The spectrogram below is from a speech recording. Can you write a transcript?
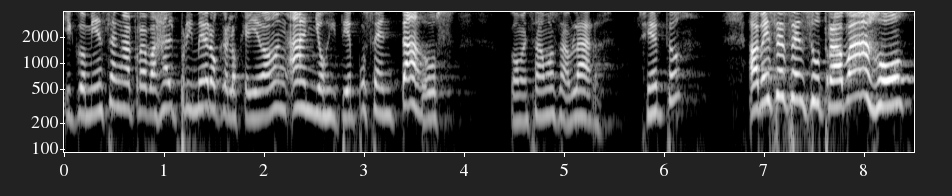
y comienzan a trabajar primero que los que llevaban años y tiempo sentados, comenzamos a hablar, ¿cierto? A veces en su trabajo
